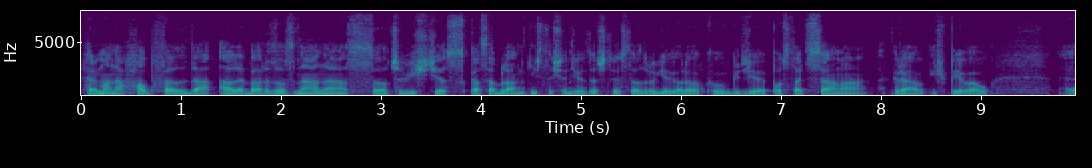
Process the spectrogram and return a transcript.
Hermana Hauptfelda, ale bardzo znana z, oczywiście z Casablanki z 1942 roku, gdzie postać sama grał i śpiewał e,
